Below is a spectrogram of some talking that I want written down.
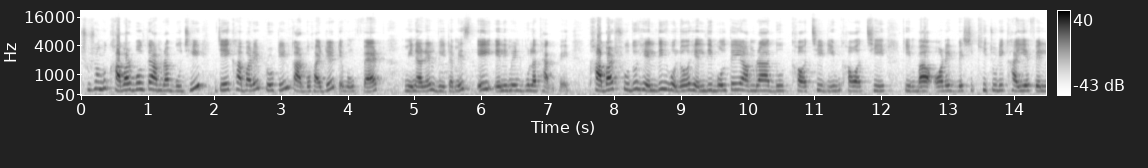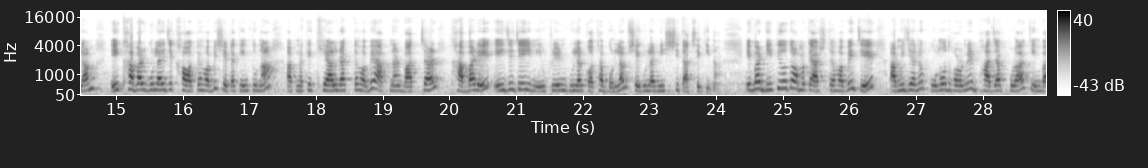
সুষম খাবার বলতে আমরা বুঝি যেই খাবারে প্রোটিন কার্বোহাইড্রেট এবং ফ্যাট মিনারেল ভিটামিনস এই এলিমেন্টগুলো থাকবে। খাবার শুধু হেলদি হলো হেলদি বলতেই আমরা দুধ খাওয়াচ্ছি, ডিম খাওয়াচ্ছি, কিংবা অনেক বেশি খিচুড়ি খাইয়ে ফেললাম, এই খাবারগুলাই যে খাওয়াতে হবে সেটা কিন্তু না, আপনাকে খেয়াল রাখতে হবে, আপনার বাচ্চার খাবারে এই যে যেই নিউট্রিয়েন্টগুলোর কথা বললাম, সেগুলো নিশ্চিত আছে কিনা। এবার দ্বিতীয়ত আমাকে আসতে হবে যে, আমি যেন কোনো ধরনের ভাজা পোড়া কিংবা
